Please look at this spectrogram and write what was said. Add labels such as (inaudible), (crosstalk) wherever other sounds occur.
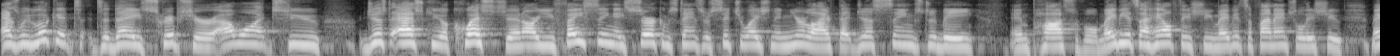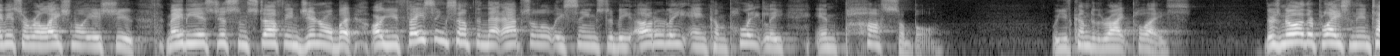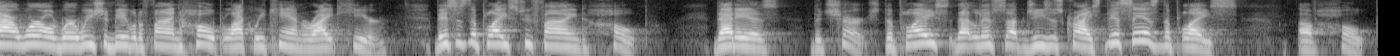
As we look at today's scripture, I want to just ask you a question. Are you facing a circumstance or situation in your life that just seems to be impossible. Maybe it's a health issue, maybe it's a financial issue, maybe it's a relational issue, maybe it's just some stuff in general, but are you facing something that absolutely seems to be utterly and completely impossible? Well, you've come to the right place. There's no other place in the entire world where we should be able to find hope like we can right here. This is the place to find hope. That is the church, the place that lifts up Jesus Christ. This is the place of hope.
